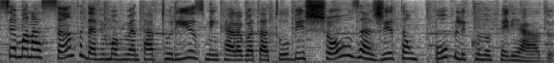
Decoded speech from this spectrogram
Semana Santa deve movimentar turismo em Caraguatatuba e shows agitam público no feriado.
